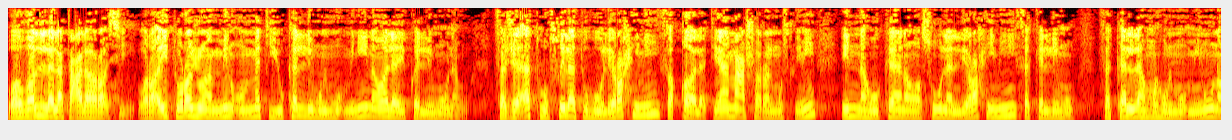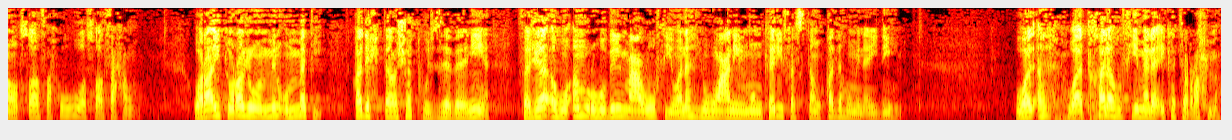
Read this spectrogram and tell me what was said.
وظللت على رأسه. ورأيت رجلا من أمتي يكلم المؤمنين ولا يكلمونه. فجاءته صلته لرحمه فقالت يا معشر المسلمين إنه كان وصولا لرحمه فكلموه. فكلمه المؤمنون وصافحوه وصافحهم. ورأيت رجلا من أمتي قد احتوشته الزبانية فجاءه أمره بالمعروف ونهيه عن المنكر فاستنقذه من أيديهم. وأدخله في ملائكة الرحمة.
